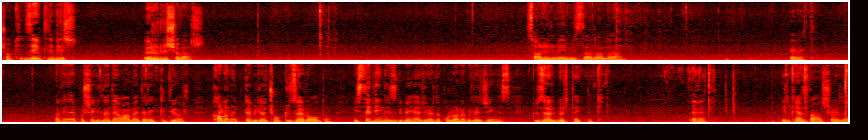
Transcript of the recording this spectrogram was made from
çok zevkli bir örülüşü var. Son ilmeğimizi alalım. Evet. Bakın hep bu şekilde devam ederek gidiyor. Kalın ipte bile çok güzel oldu. İstediğiniz gibi her yerde kullanabileceğiniz güzel bir teknik. Evet. Bir kez daha şöyle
